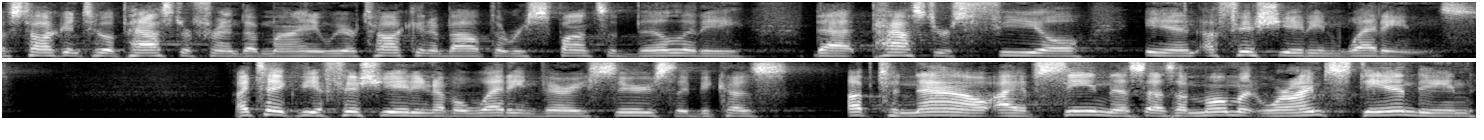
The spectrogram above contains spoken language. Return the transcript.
I was talking to a pastor friend of mine, and we were talking about the responsibility that pastors feel in officiating weddings. I take the officiating of a wedding very seriously because up to now, I have seen this as a moment where I'm standing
